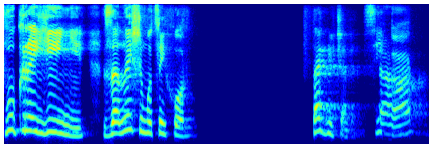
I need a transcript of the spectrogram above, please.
в Україні залишимо цей хор. Так, дівчата? Так.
